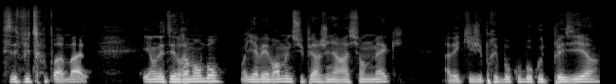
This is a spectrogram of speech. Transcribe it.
c'est plutôt pas mal. Et on était vraiment bons. Il y avait vraiment une super génération de mecs avec qui j'ai pris beaucoup, beaucoup de plaisir.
